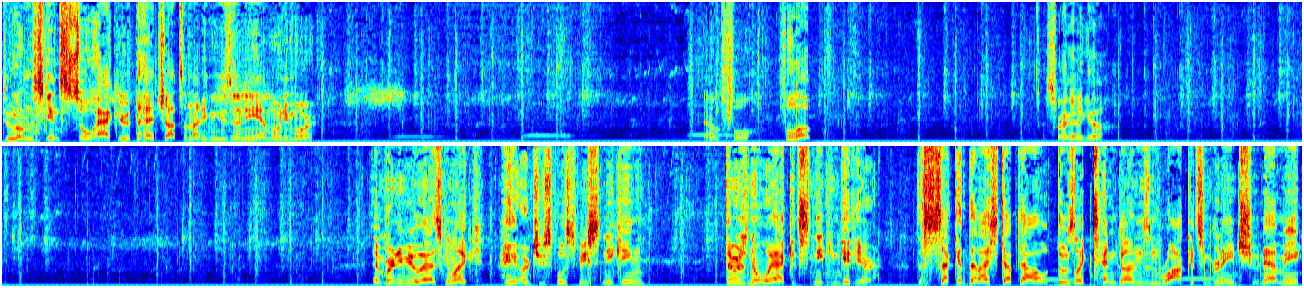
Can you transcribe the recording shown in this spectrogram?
Dude, I'm just getting so accurate with the headshots. I'm not even using any ammo anymore. Yeah, I'm full. Full up. That's where I gotta go. And for any of you asking, like, hey, aren't you supposed to be sneaking? There was no way I could sneak and get here. The second that I stepped out, there was like 10 guns and rockets and grenades shooting at me.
